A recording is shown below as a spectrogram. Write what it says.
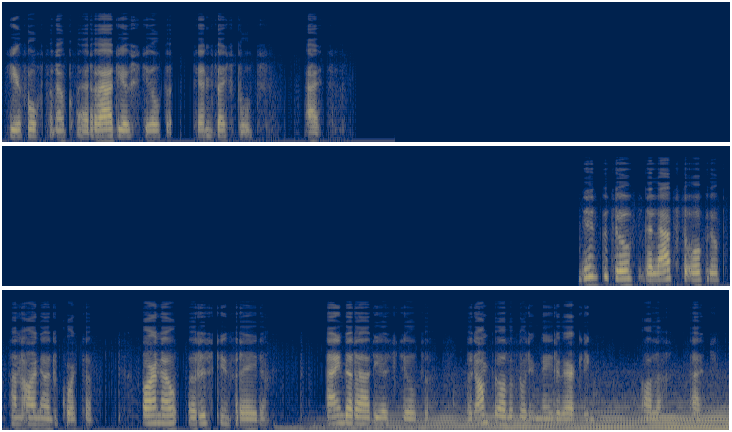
Hier volgt dan ook radiostilte tenzij spoed uit. Dit betrof de laatste oproep aan Arno de Korte. Arno, rust in vrede. Einde radiostilte. Bedankt allen voor uw medewerking. Alle uit.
